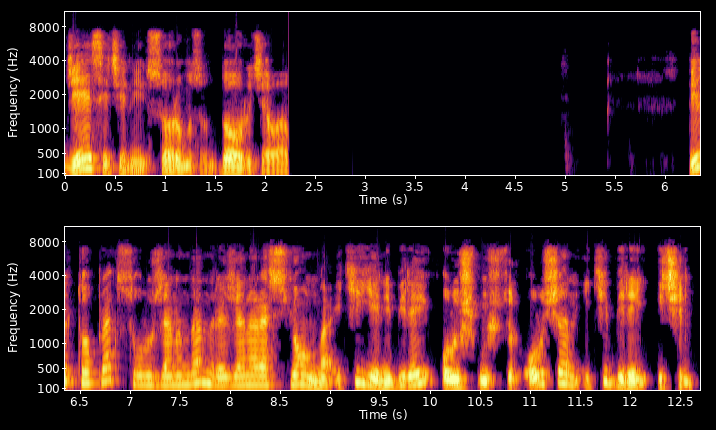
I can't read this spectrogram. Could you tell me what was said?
C seçeneği sorumuzun doğru cevabı. Bir toprak solucanından rejenerasyonla iki yeni birey oluşmuştur. Oluşan iki birey için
